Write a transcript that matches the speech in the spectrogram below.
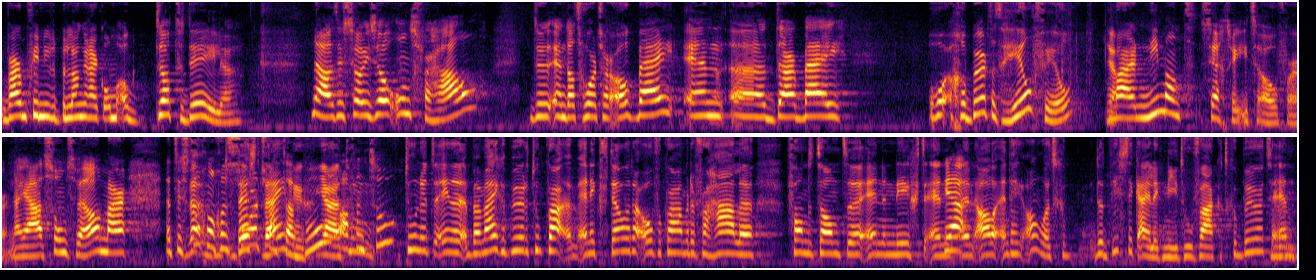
waarom vinden jullie het belangrijk om ook dat te delen? Nou, het is sowieso ons verhaal. De, en dat hoort er ook bij. En eh, daarbij gebeurt het heel veel. Ja. Maar niemand zegt er iets over. Nou ja, soms wel, maar het is toch nog een soort van taboe Ja, af toen, en toe. Toen het in- bij mij gebeurde, toen en ik vertelde daarover, kwamen de verhalen van de tante en de nicht. En, Ja. en, alle, en denk oh, wat dat wist ik eigenlijk niet, hoe vaak het gebeurt. En,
